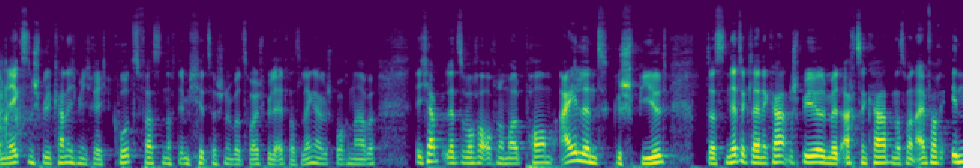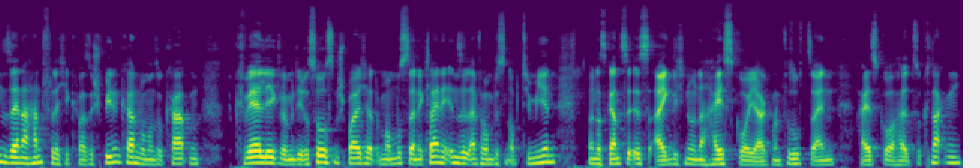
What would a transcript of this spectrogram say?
Beim nächsten Spiel kann ich mich recht kurz fassen, nachdem ich jetzt ja schon über zwei Spiele etwas länger gesprochen habe. Ich habe letzte Woche auch nochmal Palm Island gespielt. Das nette kleine Kartenspiel mit 18 Karten, das man einfach in seiner Handfläche quasi spielen kann, wo man so Karten querlegt, wenn man die Ressourcen speichert und man muss seine kleine Insel einfach ein bisschen optimieren. Und das Ganze ist eigentlich nur eine Highscore-Jagd. Man versucht seinen Highscore halt zu knacken.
